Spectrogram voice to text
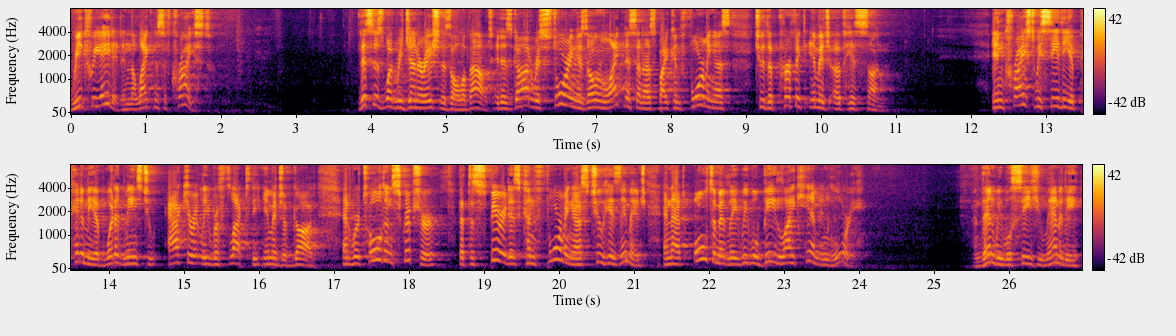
recreated in the likeness of Christ. This is what regeneration is all about. It is God restoring his own likeness in us by conforming us to the perfect image of his Son. In Christ, we see the epitome of what it means to accurately reflect the image of God. And we're told in Scripture that the Spirit is conforming us to his image, and that ultimately we will be like him in glory. And then we will see humanity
